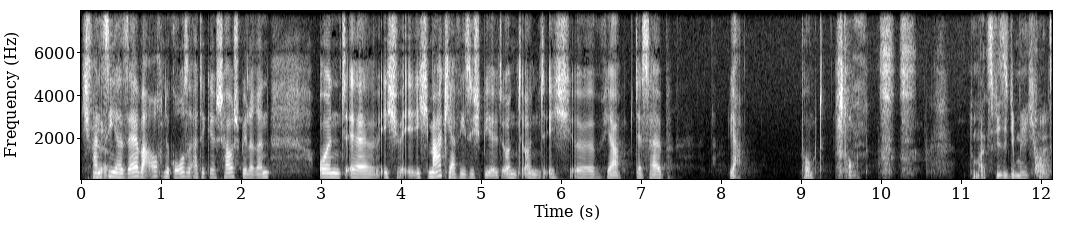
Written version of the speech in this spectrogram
ich fand Ja. sie ja selber auch eine großartige Schauspielerin und äh, ich, ich mag ja, wie sie spielt und, und ich, äh, ja, deshalb, ja, Punkt. Punkt. Du magst, wie sie die Milch holt.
